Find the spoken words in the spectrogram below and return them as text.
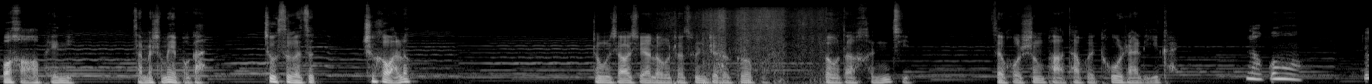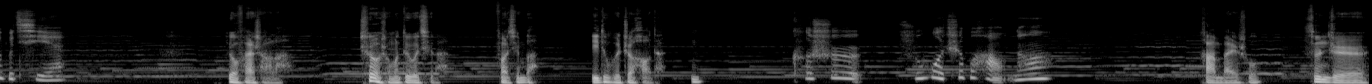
我好好陪你，咱们什么也不干，就四个字：吃喝玩乐。钟小雪搂着孙志的胳膊。搂得很紧，似乎生怕他会突然离开。老公，对不起。又犯傻了？这有什么对不起的？放心吧，一定会治好的。嗯。可是，如果治不好呢？坦白说，孙志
